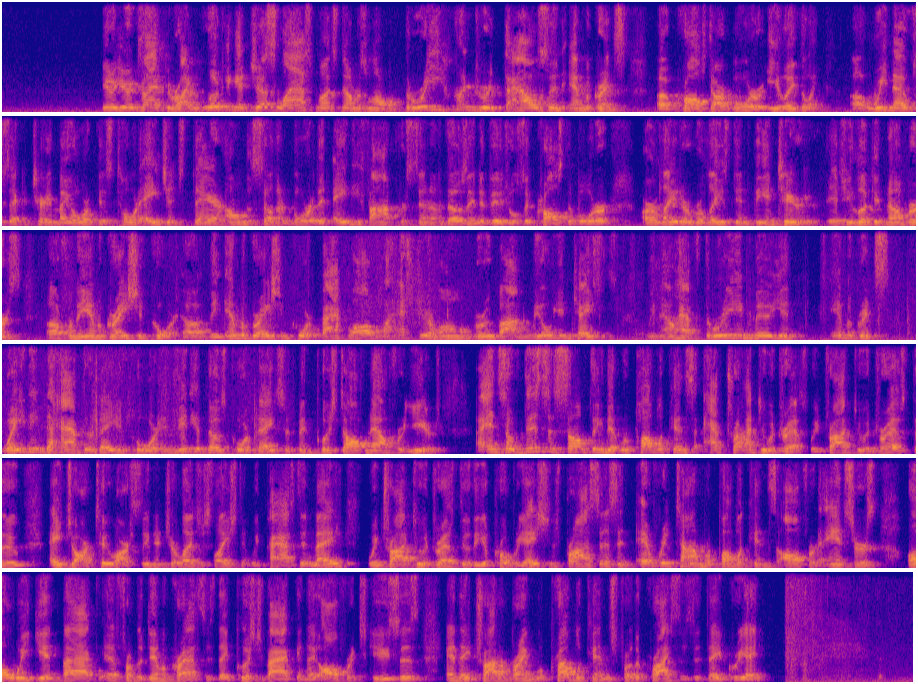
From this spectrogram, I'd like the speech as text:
You know, you're exactly right. Looking at just last month's numbers alone, 300,000 immigrants uh, crossed our border illegally. Uh, we know Secretary Mayorkas has told agents there on the southern border that 85% of those individuals that cross the border are later released into the interior. If you look at numbers uh, from the immigration court, uh, the immigration court backlog last year alone grew by a million cases. We now have 3 million immigrants waiting to have their day in court, and many of those court dates have been pushed off now for years. And so this is something that Republicans have tried to address. We tried to address through H.R. 2, our signature legislation that we passed in May. We tried to address through the appropriations process. And every time Republicans offered answers, all we get back uh, from the Democrats is they push back and they offer excuses and they try to bring Republicans for the crisis that they've created.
